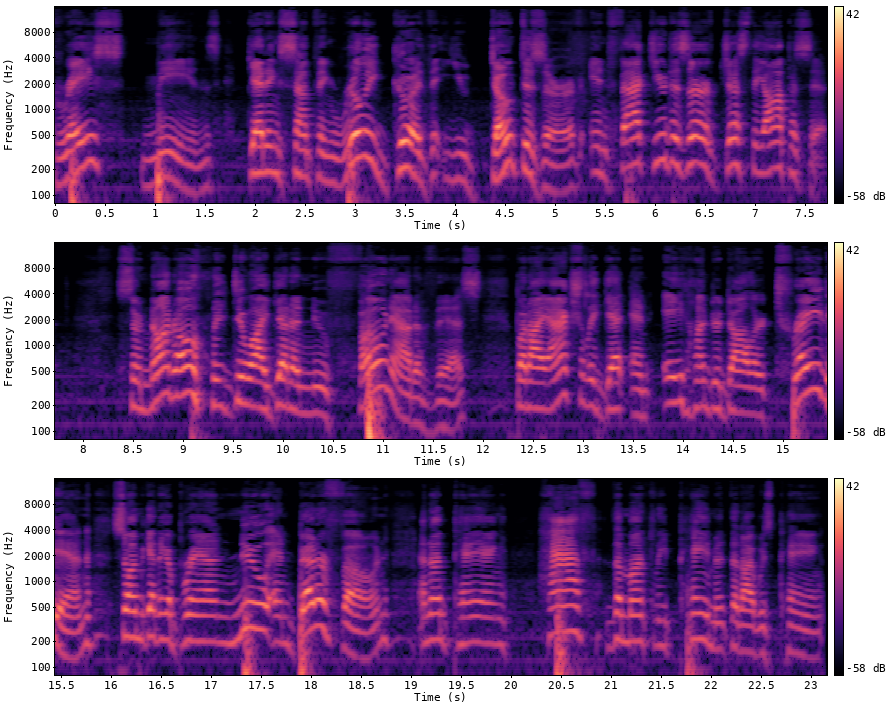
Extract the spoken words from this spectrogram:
Grace means getting something really good that you don't deserve. In fact, you deserve just the opposite. So not only do I get a new phone out of this, but I actually get an $800 trade in. So I'm getting a brand new and better phone, and I'm paying half the monthly payment that I was paying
